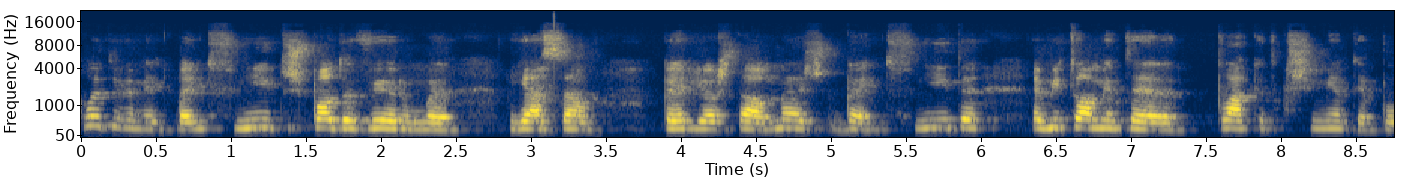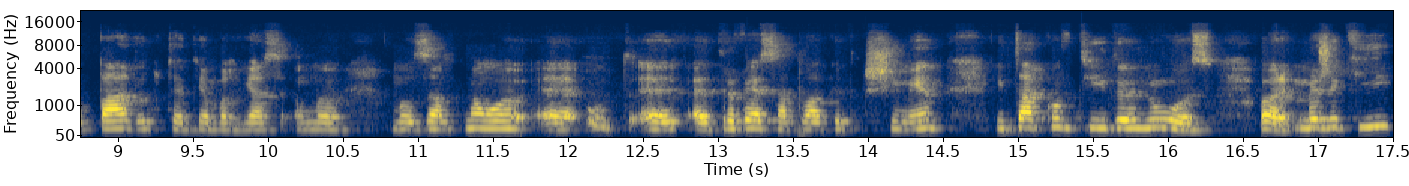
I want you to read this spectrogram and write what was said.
relativamente bem definidos, pode haver uma reação periostal, mas bem definida. Habitualmente, a placa de crescimento é poupada, portanto é uma, reação, uma, uma lesão que não uh, uh, uh, atravessa a placa de crescimento e está contida no osso. Ora, mas aqui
